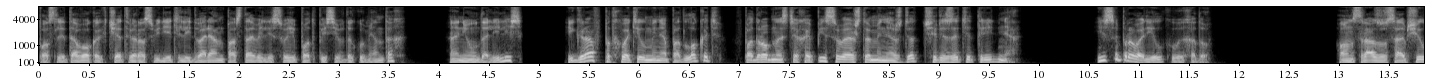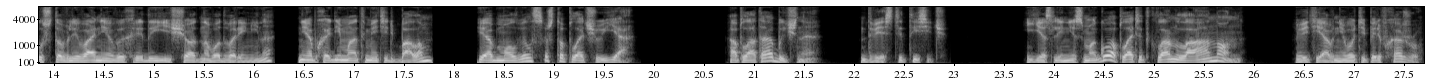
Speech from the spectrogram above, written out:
После того, как четверо свидетелей дворян поставили свои подписи в документах, они удалились, и граф подхватил меня под локоть, в подробностях описывая, что меня ждет через эти три дня, и сопроводил к выходу. Он сразу сообщил, что вливание в их ряды еще одного дворянина необходимо отметить баллом, и обмолвился, что плачу я. Оплата обычная – 200 тысяч. Если не смогу, оплатит клан Лаанон, ведь я в него теперь вхожу.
